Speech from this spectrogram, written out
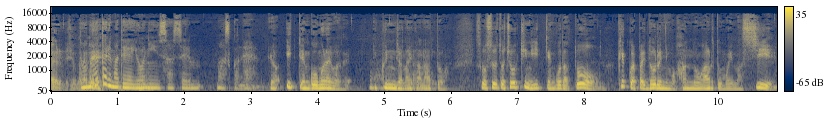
えるんでしょうかね。どのあたりまで容認させますかね？いや、1.5ぐらいまでいくんじゃないかなと。そうすると、長期金利1.5だと、結構やっぱりドルにも反応があると思いますし、うん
